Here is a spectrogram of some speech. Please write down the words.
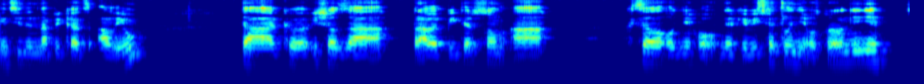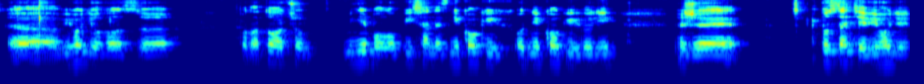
incident napríklad s Alium, tak uh, išiel za práve Petersom a chcel od neho nejaké vysvetlenie, ospravedlnenie, e, vyhodil ho z, podľa toho, čo mi nebolo písané z niekoľkých, od niekoľkých ľudí, že v podstate vyhodil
